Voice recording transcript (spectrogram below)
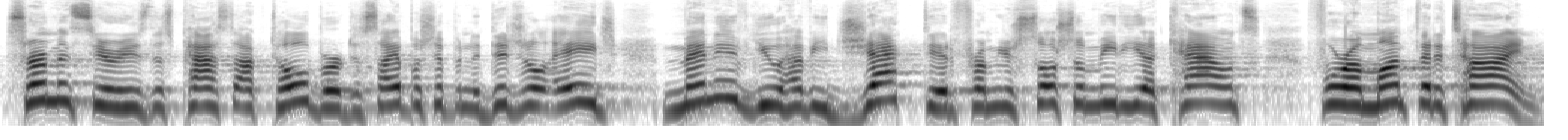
sermon series this past October, Discipleship in the Digital Age, many of you have ejected from your social media accounts for a month at a time.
